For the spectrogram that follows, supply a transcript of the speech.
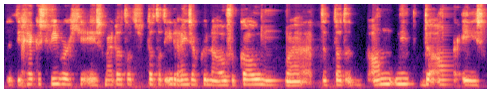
die gekke zwiebertje is, maar dat dat, dat dat iedereen zou kunnen overkomen. Dat, dat het an, niet de ander is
